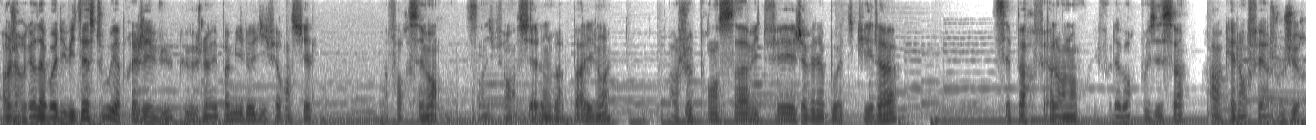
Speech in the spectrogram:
Alors je regarde la boîte de vitesse, tout. Et après, j'ai vu que je n'avais pas mis le différentiel. Ah, forcément, sans différentiel, on ne va pas aller loin. Alors je prends ça vite fait. J'avais la boîte qui est là. C'est parfait. Alors non, il faut d'abord poser ça. Ah, quel enfer, je vous jure.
